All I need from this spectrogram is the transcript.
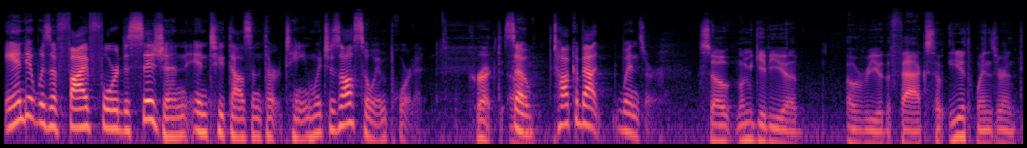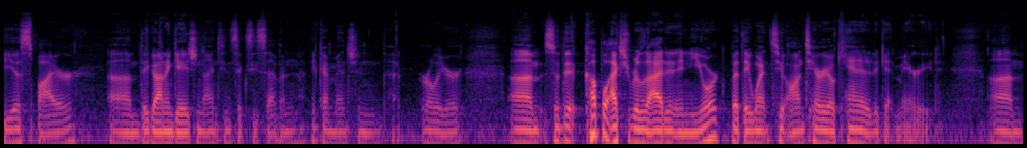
and it was a 5-4 decision in 2013, which is also important. Correct. So Um, talk about Windsor. So let me give you a overview of the facts. So Edith Windsor and Thea Spyer, um, they got engaged in 1967. I think I mentioned that earlier. Um, so the couple actually resided in New York, but they went to Ontario, Canada to get married. Um,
